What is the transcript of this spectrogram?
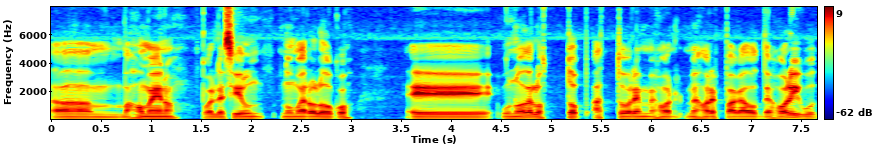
um, más o menos, por decir un número loco. Eh, uno de los top actores mejor, mejores pagados de Hollywood.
